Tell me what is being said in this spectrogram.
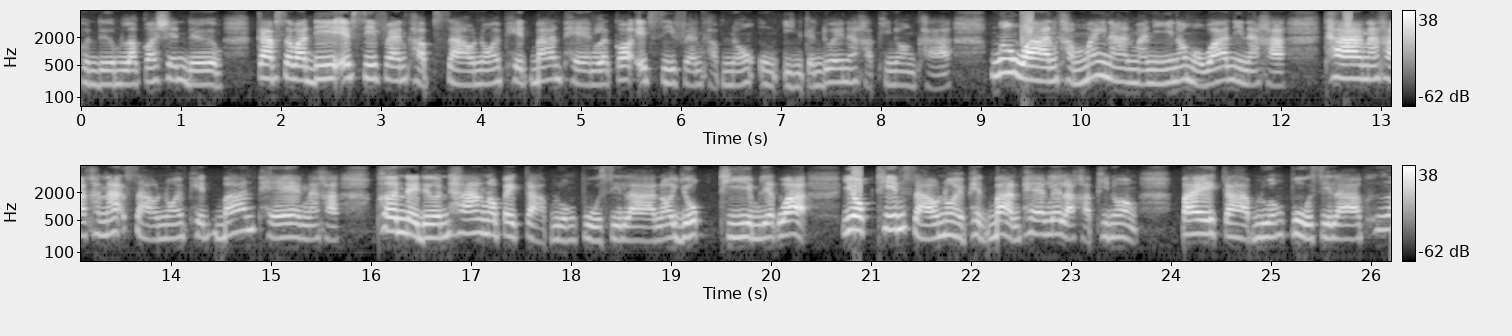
คนเดิมแล้วก็เช่นเดิม กับสวัสดี FC แฟนคลับสาวน้อยเพชรบ้านแพง แล้วก็ FC แฟนคลับน้องอุงอิงกันด้วยนะคะพี่น้องค่ะเมื่อวานค่ะไม่นานมานี้เนาะหมอว่านี่นะคะ ทางนะคะคณะสาวน้อยเพชรบ้านแพงนะคะ เพิ่นได้เดินทางเนาะไปกราบหลวงงปู่ศิลาเนาะยกทีม เรียกว่า ยกทีมสาวหน่อยเพชรบ้านแพงเลยล่ะค่ะ พี่น้องไปกราบหลวงปู่ศิลาเพื่อ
